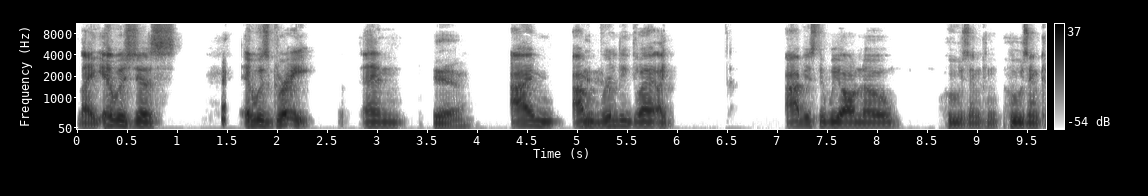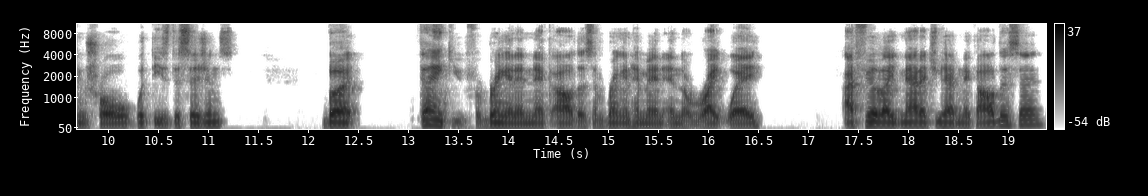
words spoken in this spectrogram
Like it was just, it was great, and Yeah. I'm I'm Yeah. really glad. Like, obviously, we all know who's in who's in control with these decisions, but thank you for bringing in Nick Aldis and bringing him in in the right way. I feel like now that you have Nick Aldis in,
